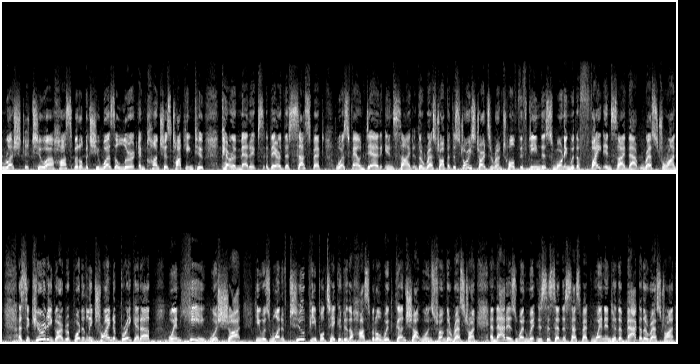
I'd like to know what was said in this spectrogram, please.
rushed to a hospital, but she was alert and conscious. Talking to paramedics there, the suspect was found dead inside the restaurant. But the story starts around 12:15 this morning with a fight inside that restaurant. A security guard reportedly trying to break it up when he was shot. He was one of two people taken to the hospital with gunshot wounds from the restaurant, and that is when witnesses said the suspect went into the back of the restaurant.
